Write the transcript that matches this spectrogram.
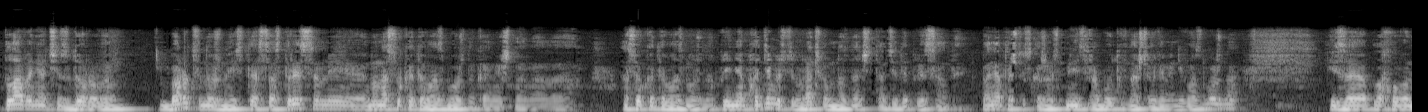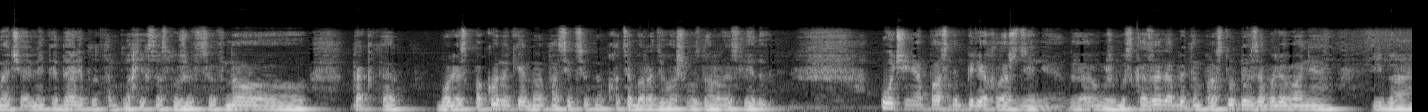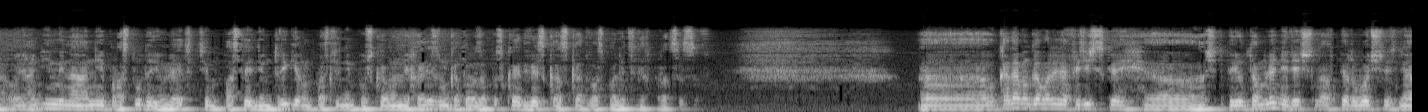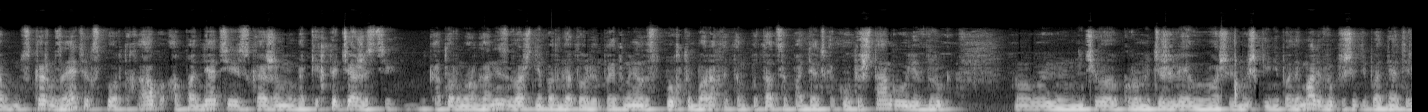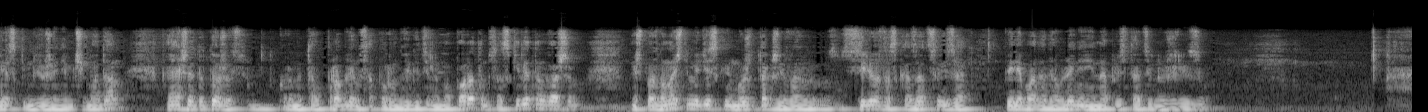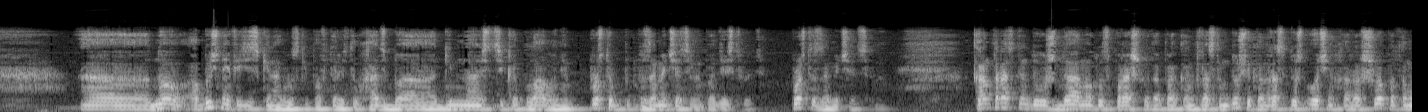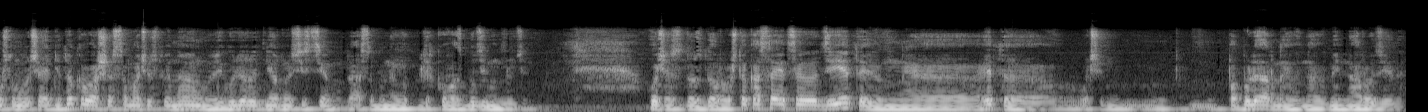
плавание очень здорово, бороться нужно и со стрессами, ну, насколько это возможно, конечно, насколько это возможно. При необходимости врач вам назначит антидепрессанты. Понятно, что, скажем, сменить работу в наше время невозможно из-за плохого начальника, да, или там плохих сослуживцев, но как-то более спокойно к этому относиться, ну, хотя бы ради вашего здоровья следует. Очень опасны переохлаждения, да, уже мы сказали об этом, простудные заболевания, ибо именно они, простуда, являются тем последним триггером, последним пусковым механизмом, который запускает весь каскад воспалительных процессов. Э, когда мы говорили о физической э, значит, переутомлении, речь шла в первую очередь не о, скажем, занятиях спортах, а о поднятии, скажем, каких-то тяжестей. которому организм ваш не подготовлен. Поэтому не надо с пухты барахты там пытаться поднять какую-то штангу или вдруг ну, вы ничего, кроме тяжелее вашей мышки не поднимали, вы решите поднять резким движением чемодан. Конечно, это тоже, кроме того, проблем с опорно-двигательным аппаратом, со скелетом вашим, межпозвоночными дисками, может также серьезно сказаться из-за перепада давления и на предстательную железу. А, но обычные физические нагрузки, повторюсь, там ходьба, гимнастика, плавание, просто замечательно подействуют. Просто замечательно. Контрастный душ, да, но тут спрашивают про контрастный душ, и контрастный душ очень хорошо, потому что он улучшает не только ваше самочувствие, но и он регулирует нервную систему, да, особенно вот легко возбудимым людям. Очень здорово. Что касается диеты, э, это очень популярное в народе,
